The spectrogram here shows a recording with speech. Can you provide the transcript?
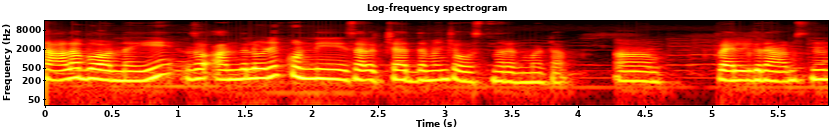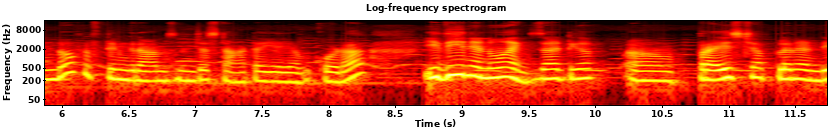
చాలా బాగున్నాయి. సో అందులోనే కొన్ని సెలెక్ట్ చేద్దామని చూస్తున్నారనమాట ట్వెల్వ్ గ్రామ్స్ నుండి ఫిఫ్టీన్ గ్రామ్స్ నుంచో స్టార్ట్ అయ్యాయి అవి కూడా. ఇది నేను ఎగ్జాక్ట్గా ప్రైస్ చెప్పలేనండి.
